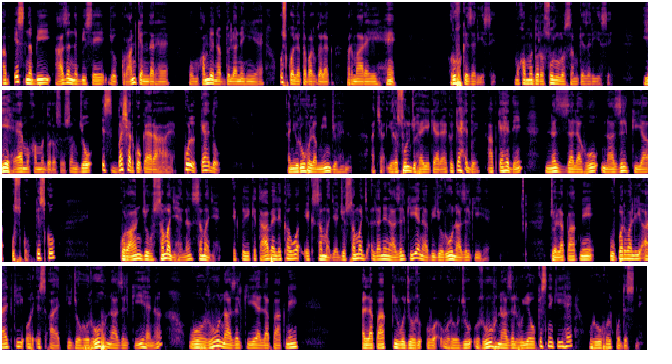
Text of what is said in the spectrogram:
اب اس نبی حاضر نبی سے جو قرآن کے اندر ہے، وہ محمد عبداللہ نہیں ہے، اس کو اللہ تبارک تعالیٰ فرما رہے ہیں روح کے ذریعے سے، محمد رسول اللہ وسلم کے ذریعے سے۔ یہ ہے محمد رسول وسلم جو اس بشر کو کہہ رہا ہے کل کہہ دو۔ یعنی روح الامین جو ہے نا اچھا یہ رسول جو ہے، یہ کہہ رہا ہے کہ کہہ دو آپ کہہ دیں، نزلہ نازل کیا اس کو، کس کو؟ قرآن جو سمجھ ہے نا، سمجھ ہے۔ ایک تو یہ کتاب ہے لکھا ہوا، ایک سمجھ ہے۔ جو سمجھ اللہ نے نازل کی ہے نا، ابھی جو روح نازل کی ہے، جو اللہ پاک نے اوپر والی آیت کی اور اس آیت کی جو روح نازل کی ہے نا، وہ روح نازل کی ہے اللہ پاک نے۔ اللہ پاک کی وہ جو روح نازل ہوئی ہے، وہ کس نے کی ہے؟ روح القدس نے۔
